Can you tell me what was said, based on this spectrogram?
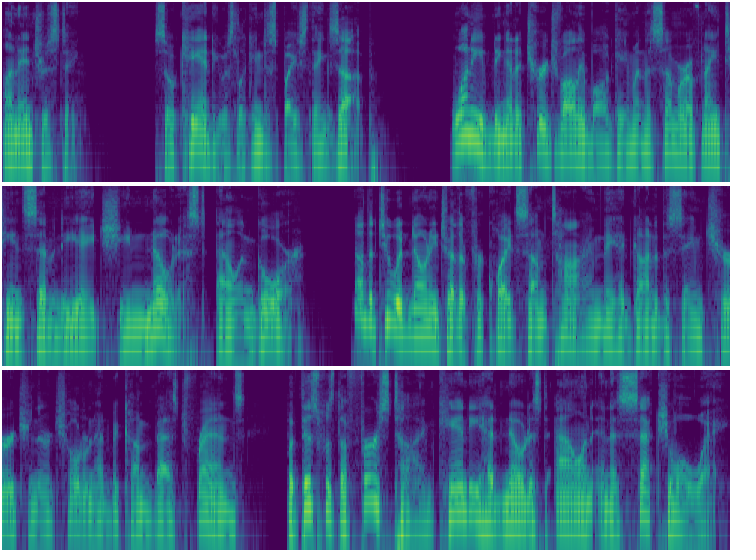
uninteresting. So Candy was looking to spice things up. One evening at a church volleyball game in the summer of 1978, she noticed Alan Gore. Now, the two had known each other for quite some time. They had gone to the same church and their children had become best friends, but this was the first time Candy had noticed Alan in a sexual way.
